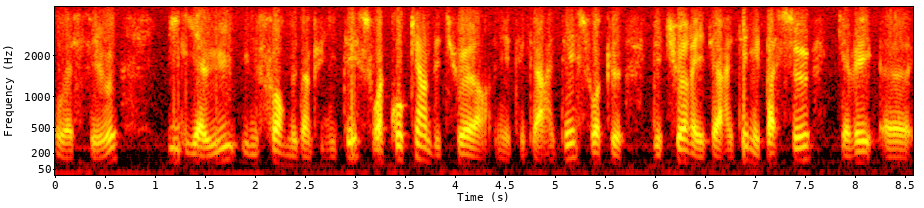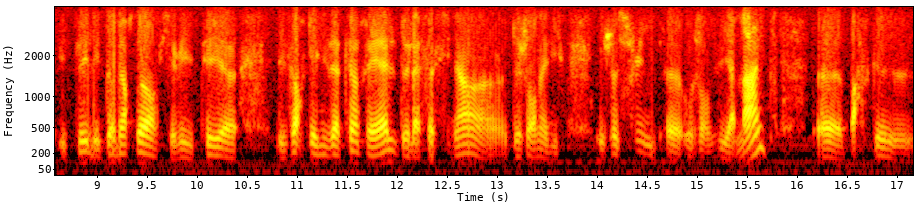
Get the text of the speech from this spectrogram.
OSCE, il y a eu une forme d'impunité, soit qu'aucun des tueurs n'ait été arrêté, soit que des tueurs aient été arrêtés, mais pas ceux qui avaient euh, été les donneurs d'ordre, qui avaient été euh, les organisateurs réels de l'assassinat de journalistes. Et je suis aujourd'hui à Malte, euh, parce que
